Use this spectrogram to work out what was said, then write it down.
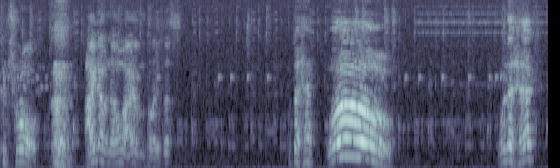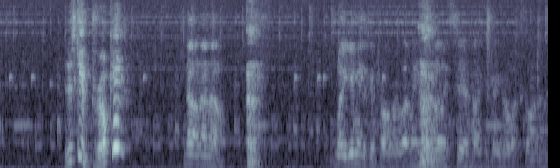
What the hell are the controls? I don't know. I haven't played this. What the heck? Whoa! What the heck? Is this game broken? No, no, no. Wait, give me the controller. Let me let me see if I can figure out what's going on.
